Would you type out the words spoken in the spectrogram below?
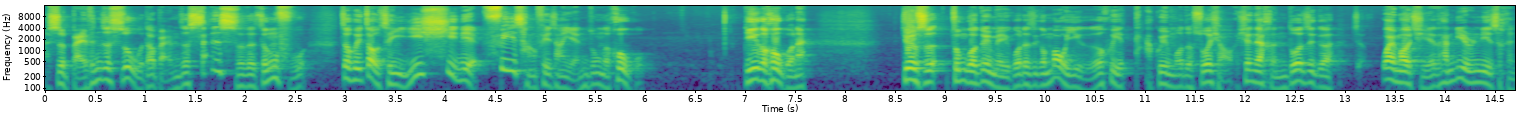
是百分之十五到百分之三十的增幅，这会造成一系列非常非常严重的后果。第一个后果呢，就是中国对美国的这个贸易额会大规模的缩小。现在很多这个外贸企业它利润率是很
